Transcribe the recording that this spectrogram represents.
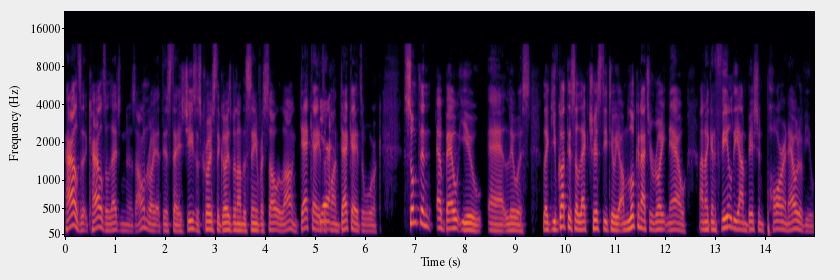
Carl's a, Carl's a legend in his own right at this stage. Jesus Christ, the guy's been on the scene for so long, decades Yeah. upon decades of work. Something about you, uh, Lewis, like you've got this electricity to you. I'm looking at you right now, and I can feel the ambition pouring out of you.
